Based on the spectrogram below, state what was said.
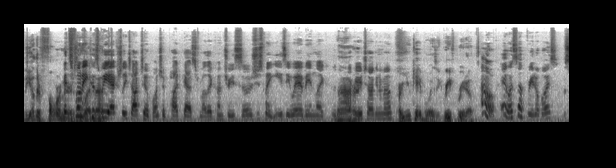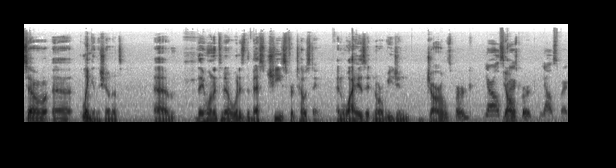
The other foreigners. It's funny because we actually talked to a bunch of podcasts from other countries, so it's just my easy way of being like, "Who the Nah, fuck are you talking about?" Our UK boys at Grief Burrito. Oh, hey, what's up, burrito boys? So, uh, link in the show notes. Um, they wanted to know what is the best cheese for toasting, and why is it Norwegian Jarlsberg? Jarlsberg. Jarlsberg. Jarlsberg.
